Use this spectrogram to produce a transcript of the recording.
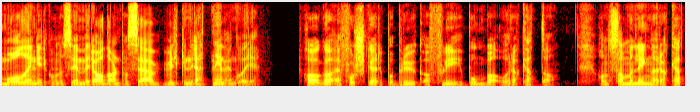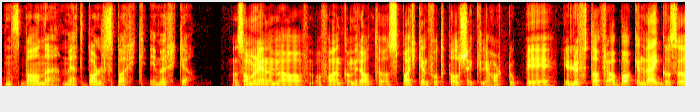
målinger kan du si, med radaren til å se hvilken retning den går i. Haga er forsker på bruk av fly, bomber og raketter. Han sammenligner rakettens bane med et ballspark i mørket. Han sammenligner med å, å, få en kamerat til å sparke en fotball skikkelig hardt opp i, i, lufta fra bak en vegg, og så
